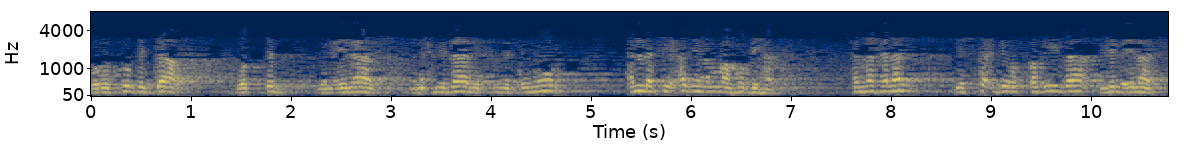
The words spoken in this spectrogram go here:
وركوب الدار والطب والعلاج ونحن ذلك من الأمور التي أذن الله بها. فمثلا يستأجر الطبيب للعلاج.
